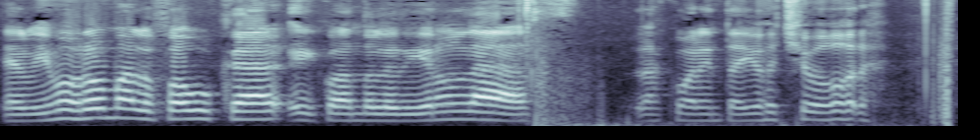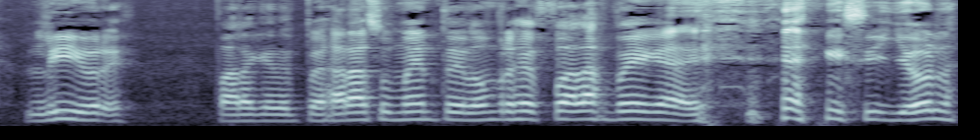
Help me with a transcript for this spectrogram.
el mismo Roma lo fue a buscar eh, cuando le dieron las, las 48 horas libres para que despejara su mente. El hombre se fue a Las Vegas y si Jordan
